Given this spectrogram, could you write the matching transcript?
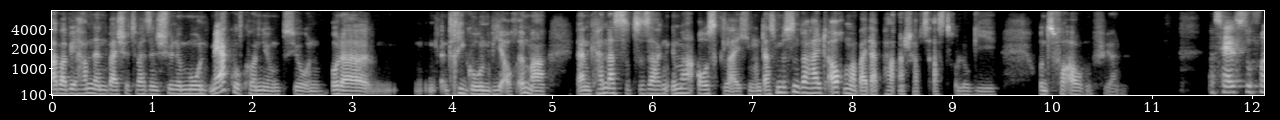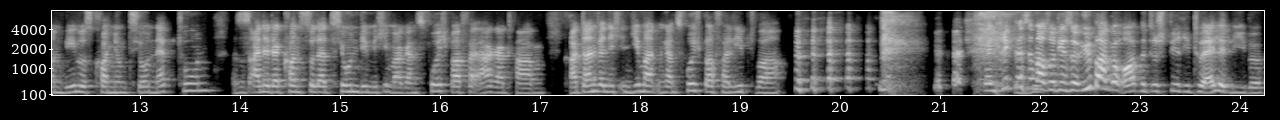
aber wir haben dann beispielsweise eine schöne Mond-Merkur-Konjunktion oder Trigon, wie auch immer, dann kann das sozusagen immer ausgleichen. Und das müssen wir halt auch immer bei der Partnerschaftsastrologie uns vor Augen führen. Was hältst du von Venus-Konjunktion Neptun? Das ist eine der Konstellationen, die mich immer ganz furchtbar verärgert haben. Gerade dann, wenn ich in jemanden ganz furchtbar verliebt war. dann kriegt das immer so diese übergeordnete spirituelle Liebe.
